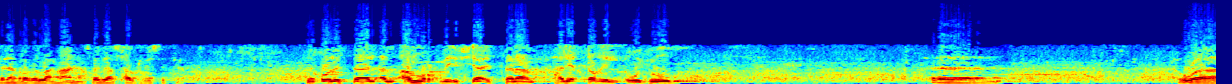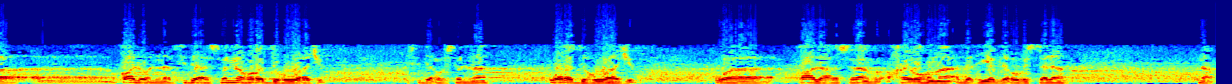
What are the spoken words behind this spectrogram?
سلام رضي الله عنه أخرج أصحابه في الستة. يقول السائل الأمر بإفشاء السلام هل يقتضي الوجوب؟ آه هو آه قالوا أن ابتداء السنة ورده واجب. ابتداء السنة ورده واجب. وقال عليه السلام خيرهما الذي يبدأ بالسلام. نعم.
